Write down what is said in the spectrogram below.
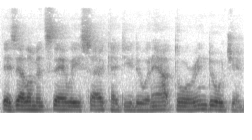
There's elements there where you say, okay, do you do an outdoor or indoor gym?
